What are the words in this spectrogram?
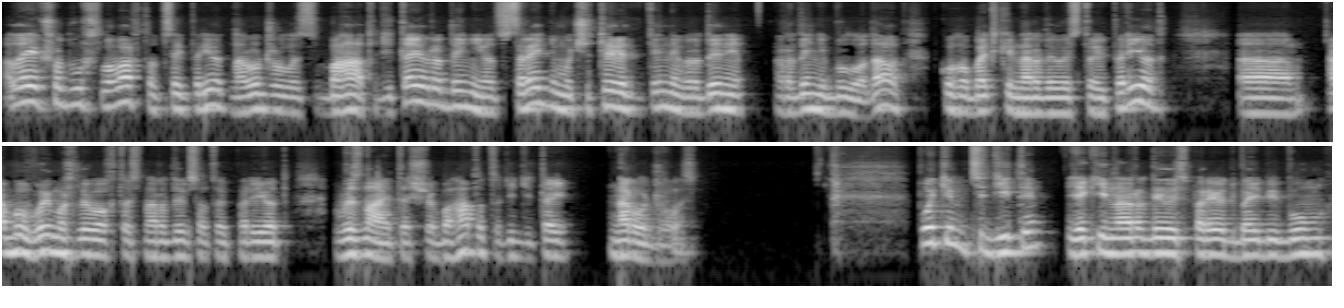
Але якщо в двох словах, то в цей період народжувалось багато дітей в родині. І от в середньому 4 дитини в родині, родині було. Да? От, кого батьки народились в той період, е, або ви, можливо, хтось народився в той період, ви знаєте, що багато тоді дітей народжувалось. Потім ці діти, які народились в період бейбі-бум,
